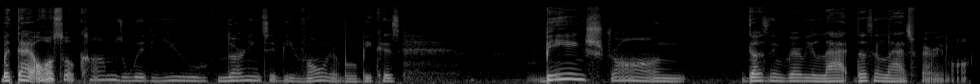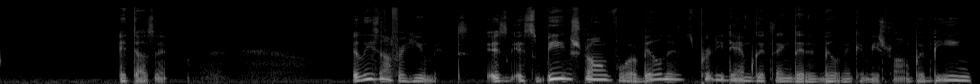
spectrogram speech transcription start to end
But that also comes with you learning to be vulnerable because being strong doesn't very la- doesn't last very long. It doesn't. At least not for humans. It's it's being strong for a building. It's pretty damn good thing that a building can be strong. But being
